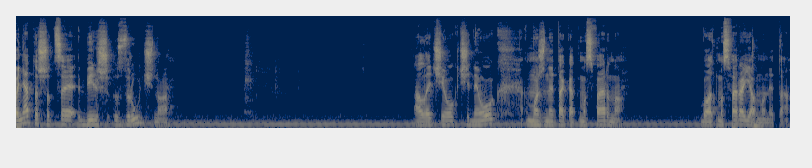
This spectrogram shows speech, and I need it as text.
Понятно, що це більш зручно. Але чи ок, чи не ок, може не так атмосферно. Бо атмосфера явно не та.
